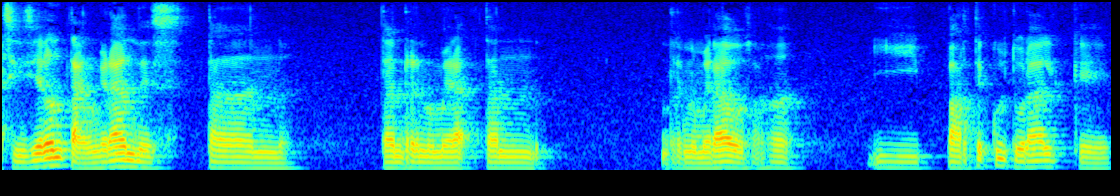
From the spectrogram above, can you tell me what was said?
se hicieron tan grandes, tan tan, renumera, tan renumerados, ajá. Y parte cultural que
